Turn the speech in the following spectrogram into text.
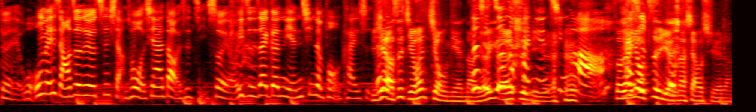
对我，我每次讲到这，就是想说我现在到底是几岁哦，一直在跟年轻的朋友开始。你现在老师结婚九年了，但是真的还年轻啊，都在幼稚园啊，小学了，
